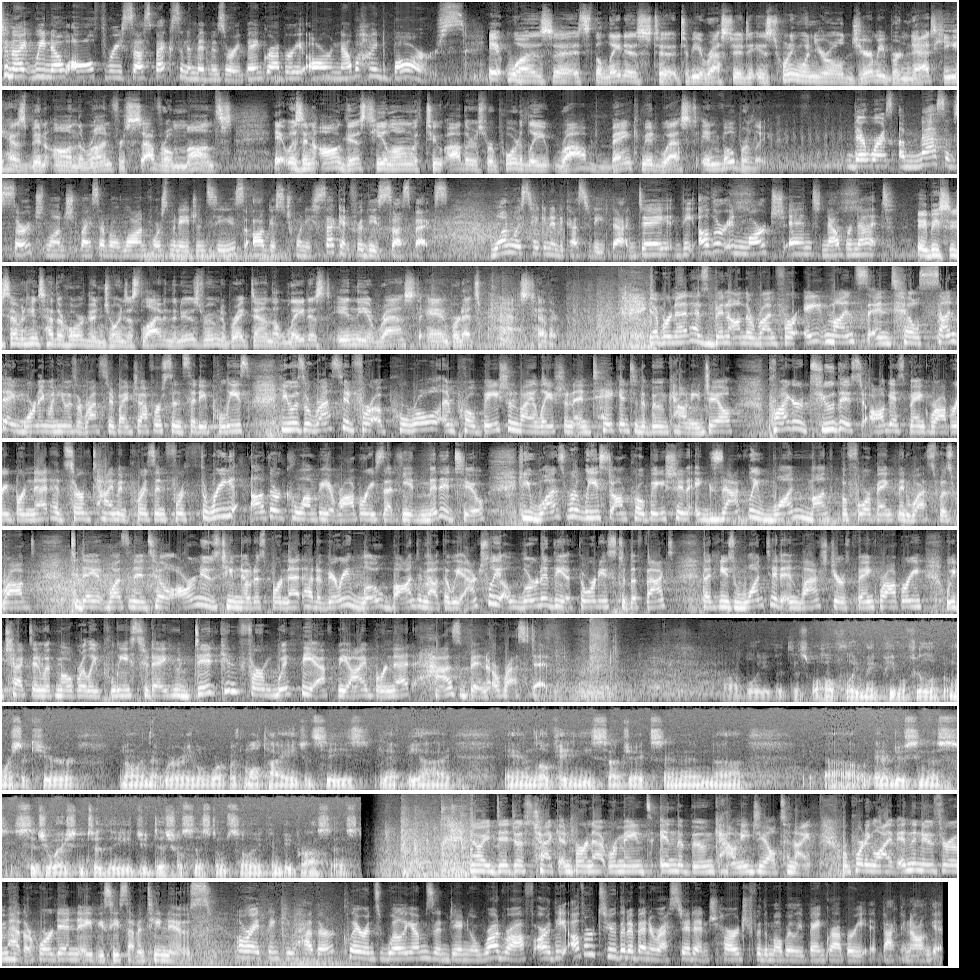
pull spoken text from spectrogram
Tonight, we know all three suspects in a mid-Missouri bank robbery are now behind bars. It was, uh, it's the latest to, to be arrested is 21-year-old Jeremy Burnett. He has been on the run for several months. It was in August, he along with two others reportedly robbed Bank Midwest in Moberly. There was a massive search launched by several law enforcement agencies August 22nd for these suspects. One was taken into custody that day, the other in March, and now Burnett. ABC 17's Heather Horgan joins us live in the newsroom to break down the latest in the arrest and Burnett's past. Heather. Yeah, Burnett has been on the run for eight months until Sunday morning when he was arrested by Jefferson City Police. He was arrested for a parole and probation violation and taken to the Boone County Jail. Prior to this August bank robbery, Burnett had served time in prison for three other Columbia robberies that he admitted to. He was released on probation exactly one month before Bank Midwest was robbed. Today, it wasn't until our news team noticed Burnett had a very low bond amount that we actually alerted the authorities to the fact that he's wanted in last year's bank robbery. We checked in with Moberly police today who did confirm with the FBI Burnett has been arrested. I believe that this will hopefully make people feel a little bit more secure knowing that we're able to work with multi-agencies, the FBI, and locating these subjects and then uh, uh, introducing this situation to the judicial system so it can be processed. Now, I did just check, and Burnett remains in the Boone County Jail tonight. Reporting live in the newsroom, Heather Horgan, ABC 17 News. All right, thank you, Heather. Clarence Williams and Daniel Rudroff are the other two that have been arrested and charged for the Moberly bank robbery back in August.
